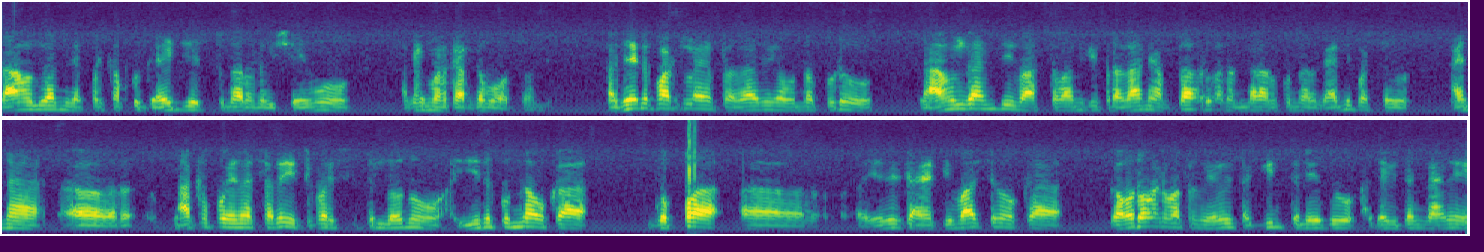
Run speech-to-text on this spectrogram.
రాహుల్ గాంధీని ఎప్పటికప్పుడు గైడ్ చేస్తున్నారన్న విషయము అక్కడ మనకు అర్థమవుతుంది. పదేళ్ళ పాటలో ఆయన ప్రధానిగా ఉన్నప్పుడు రాహుల్ గాంధీ వాస్తవానికి ప్రధాని అవుతారు అని అందరూ అనుకున్నారు కానీ బట్ ఆయన రాకపోయినా సరే ఎట్టి పరిస్థితుల్లోనూ ఈయనకున్న ఒక గొప్ప ఏదైతే ఆయనకి ఇవ్వాల్సిన ఒక గౌరవాన్ని మాత్రం ఏమీ తగ్గించలేదు. అదే విధంగానే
